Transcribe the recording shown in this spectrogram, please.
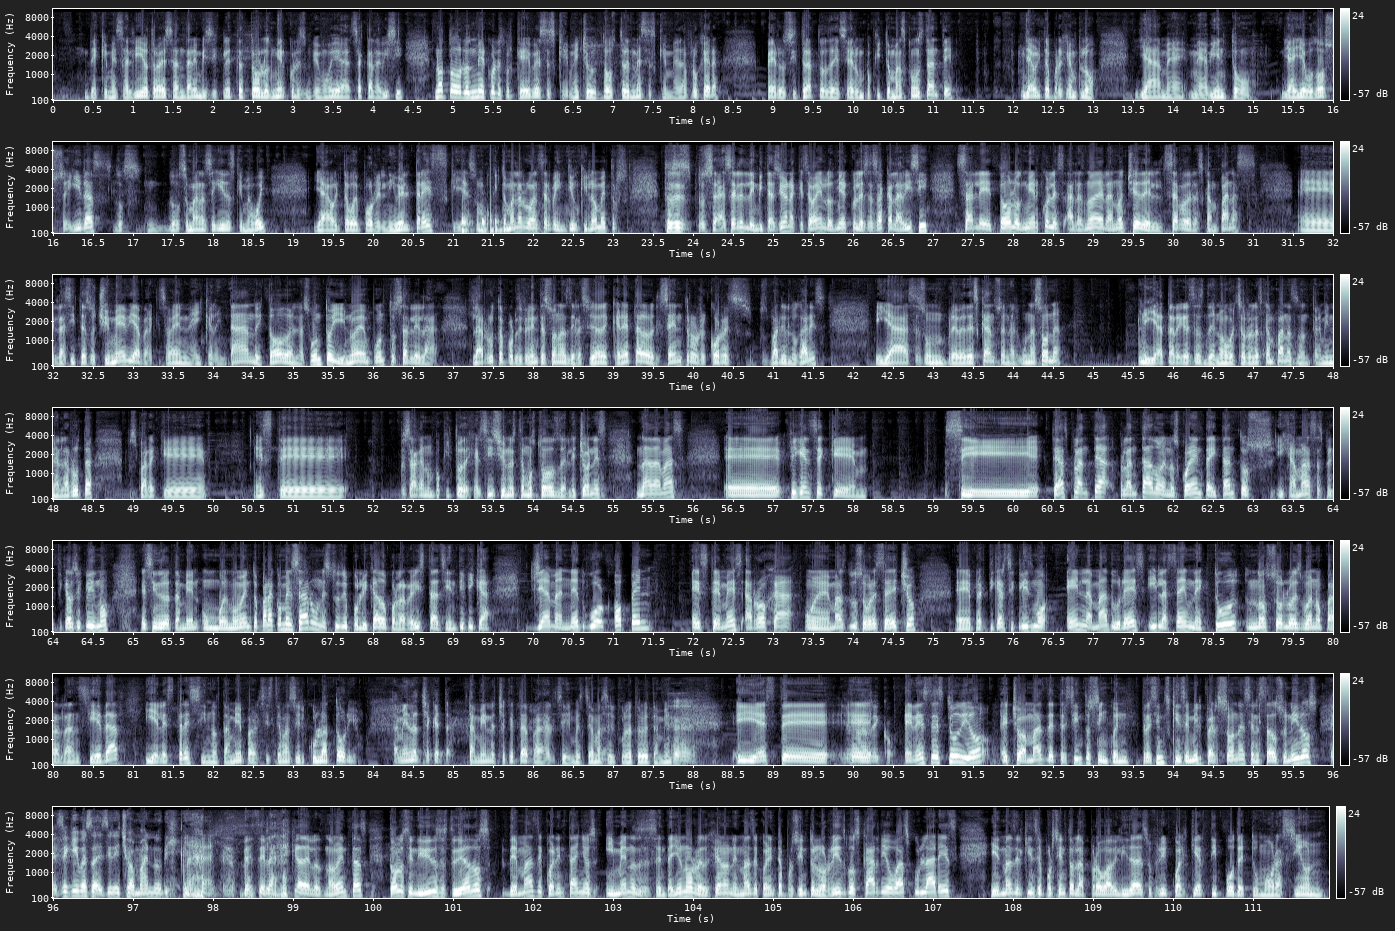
de que me salí otra vez a andar en bicicleta todos los miércoles que me voy a sacar la bici. No todos los miércoles, porque hay veces que me echo dos, tres meses que me da flojera, pero sí trato de ser un poquito más constante. Ya ahorita, por ejemplo, ya me, me aviento, ya llevo dos seguidas, dos, dos semanas seguidas que me voy. Ya ahorita voy por el nivel 3, que ya es un poquito más largo, van a ser 21 kilómetros. Entonces, pues hacerles la invitación a que se vayan los miércoles a Saca la Bici. Sale todos los miércoles a las 9 de la noche del Cerro de las Campanas. Eh, la cita es ocho y media para que se vayan ahí calentando y todo el asunto. Y nueve en punto sale la, la ruta por diferentes zonas de la ciudad de Querétaro, del centro, recorres pues, varios lugares y ya haces un breve descanso en alguna zona y ya te regresas de nuevo al Cerro de las Campanas, donde termina la ruta, pues para que este pues hagan un poquito de ejercicio, no estemos todos de lechones, nada más. Eh, fíjense que si te has plantea- plantado en los cuarenta y tantos y jamás has practicado ciclismo, es sin duda también un buen momento para comenzar. Un estudio publicado por la revista científica Llama Network Open este mes arroja eh, más luz sobre este hecho. Eh, practicar ciclismo en la madurez y la senectud no solo es bueno para la ansiedad y el estrés, sino también para el sistema circulatorio. También la chaqueta. También la chaqueta para el sistema circulatorio también. Y este, eh, rico. en este estudio, hecho a más de 350 315 mil personas en Estados Unidos, Pensé que ibas a decir hecho a mano, dije. desde la década de los 90, todos los individuos estudiados de más de 40 años y menos de 61 redujeron en más de 40% los riesgos cardiovasculares y en más del 15% la probabilidad de sufrir cualquier tipo de tumoración.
